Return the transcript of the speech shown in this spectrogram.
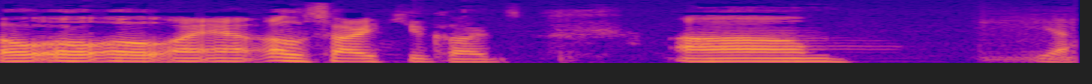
Oh, oh, oh, I am. Oh, sorry, cue cards. Um, yeah.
